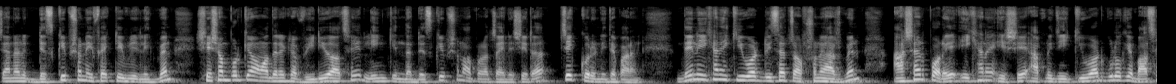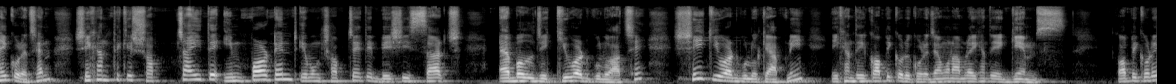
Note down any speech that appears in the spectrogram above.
চ্যানেলের ডেসক্রিপশন ইফেক্টিভলি লিখবেন, সে সম্পর্কেও আমাদের একটা ভিডিও আছে। লিঙ্ক ইন দ্য ডেসক্রিপশন আপনারা চাইলে সেটা চেক করে নিতে পারেন। দেন এখানে কিওয়ার্ড রিসার্চ অপশনে আসবেন। আসার পরে এখানে এসে আপনি যে কিওয়ার্ডগুলোকে বাছাই করেছেন, সেখান থেকে সবচাইতে ইম্পর্টেন্ট এবং সবচাইতে বেশি সার্চ অ্যাবল যে কিওয়ার্ডগুলো আছে, সেই কিওয়ার্ডগুলোকে আপনি এখান থেকে কপি করে করে যেমন আমরা এখান থেকে গেমস কপি করে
